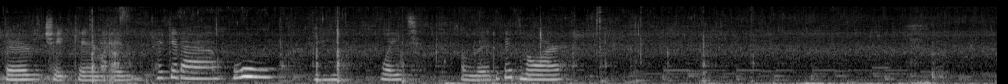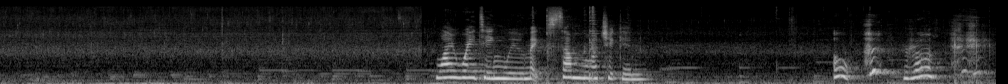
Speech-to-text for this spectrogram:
stir the chicken and take it out. Ooh. Wait a little bit more. While waiting, we will make some more chicken. Oh, wrong!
